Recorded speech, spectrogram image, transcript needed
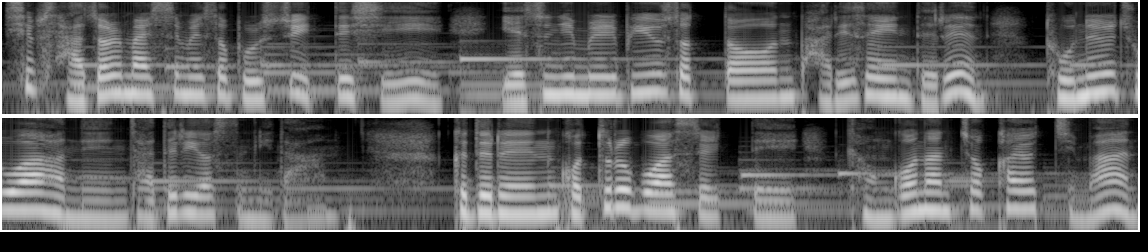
14절 말씀에서 볼 수 있듯이 예수님을 비웃었던 바리새인들은 돈을 좋아하는 자들이었습니다. 그들은 겉으로 보았을 때 경건한 척하였지만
